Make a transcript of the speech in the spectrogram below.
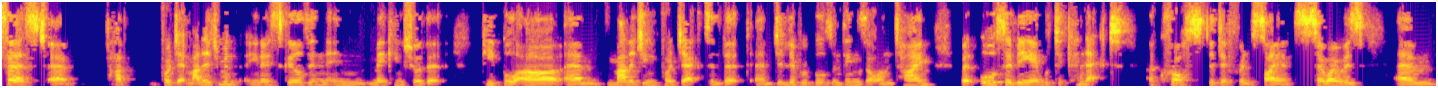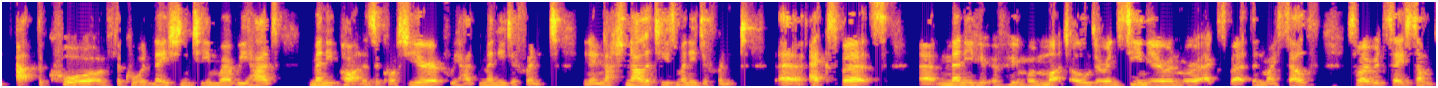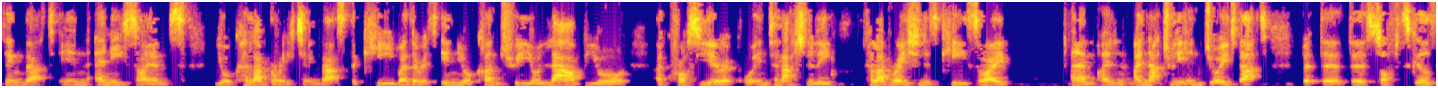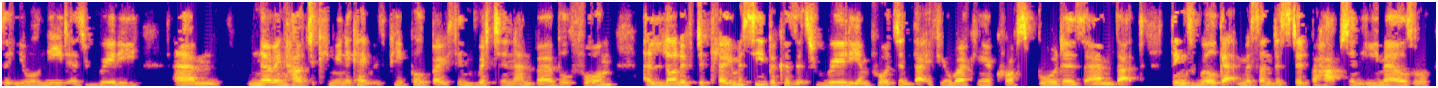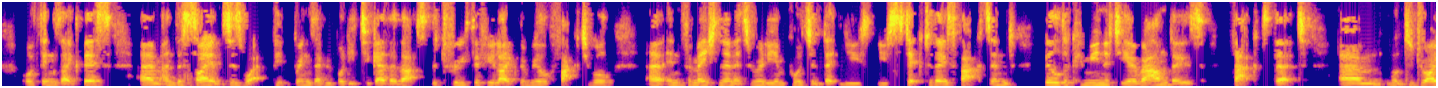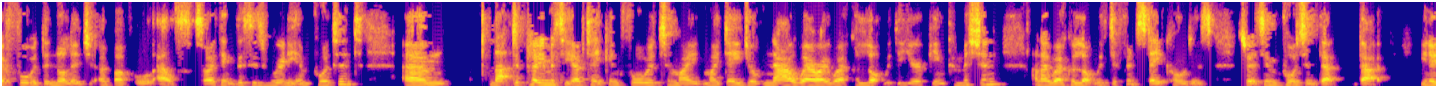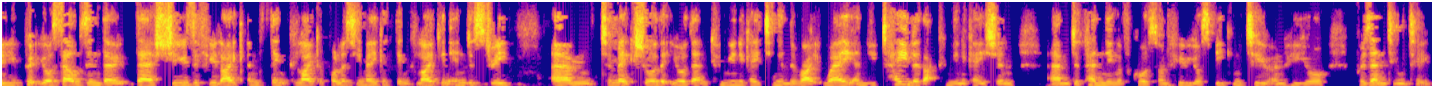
first um, have project management, you know, skills in, in making sure that people are um, managing projects and that um, deliverables and things are on time, but also being able to connect across the different science. So I was um, at the core of the coordination team where we had many partners across Europe. We had many different, you know, nationalities, many different uh, experts, uh, many who, of whom were much older and senior and more expert than myself. So I would say something that in any science, you're collaborating. That's the key, whether it's in your country, your lab, your across Europe or internationally, collaboration is key. So I um, I, I, naturally enjoyed that, but the, the soft skills that you will need is really um, knowing how to communicate with people, both in written and verbal form, a lot of diplomacy, because it's really important that if you're working across borders, um, that things will get misunderstood perhaps in emails or, or things like this. Um, and the science is what brings everybody together. That's the truth, if you like, the real factual uh, information. And it's really important that you, you stick to those facts and build a community around those facts that um, want to drive forward the knowledge above all else. So I think this is really important. Um, that diplomacy I've taken forward to my, my day job now where I work a lot with the European Commission and I work a lot with different stakeholders. So it's important that, that you know, you put yourselves in the, their shoes, if you like, and think like a policymaker, think like an industry um, to make sure that you're then communicating in the right way and you tailor that communication um, depending, of course, on who you're speaking to and who you're presenting to.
